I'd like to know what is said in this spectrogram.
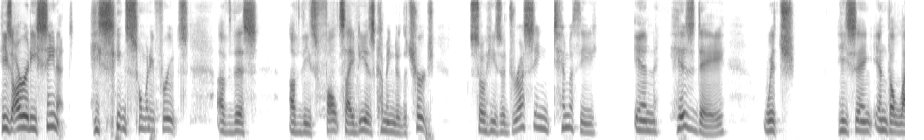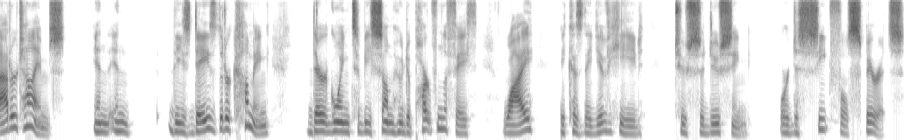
He's already seen it. He's seen so many fruits of this, of these false ideas coming to the church. So he's addressing Timothy in his day, which he's saying in the latter times, in, in these days that are coming, there are going to be some who depart from the faith. Why? Because they give heed to seducing or deceitful spirits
